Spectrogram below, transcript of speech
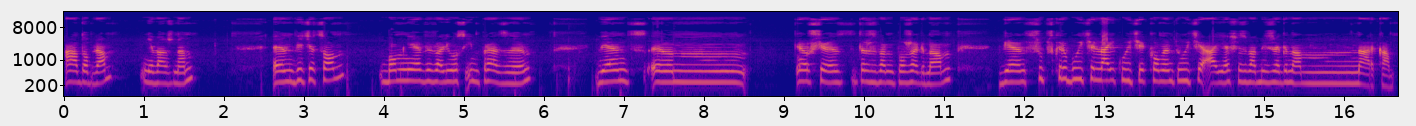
A, dobra, nieważne. Wiecie co? Bo mnie wywaliło z imprezy, więc em, ja już się też z wami pożegnam. Więc subskrybujcie, lajkujcie, komentujcie, a ja się z wami żegnam. Narka.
